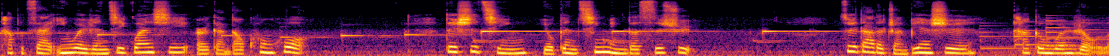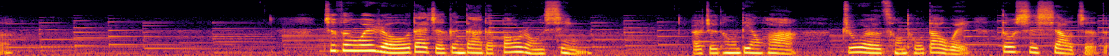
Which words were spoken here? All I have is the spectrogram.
他不再因为人际关系而感到困惑，对事情有更清明的思绪。最大的转变是，他更温柔了。这份温柔带着更大的包容性。而这通电话，朱儿从头到尾都是笑着的，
